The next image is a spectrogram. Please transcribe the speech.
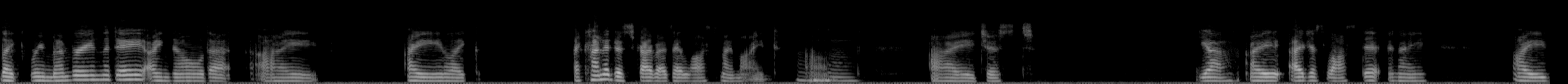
like remembering the day. I know that I, I like, I kind of describe as I lost my mind. Um, Mhm. I just, yeah, I I just lost it, and I I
